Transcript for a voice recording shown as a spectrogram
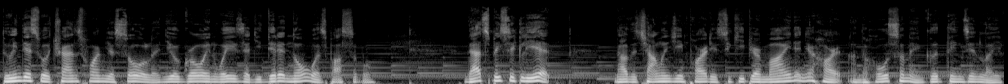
Doing this will transform your soul and you'll grow in ways that you didn't know was possible. That's basically it. Now, the challenging part is to keep your mind and your heart on the wholesome and good things in life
